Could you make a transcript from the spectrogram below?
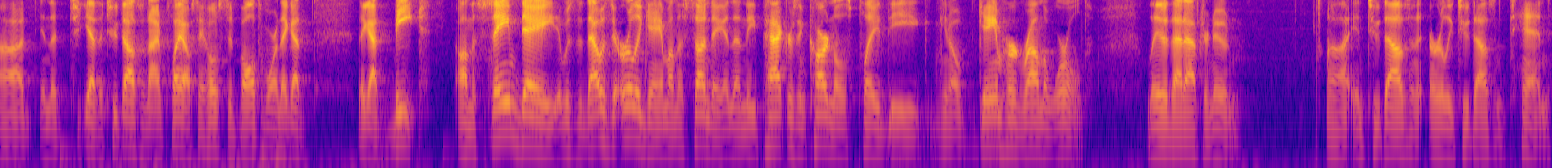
uh, in the yeah the 2009 playoffs. They hosted Baltimore and they got they got beat on the same day. It was that was the early game on the Sunday, and then the Packers and Cardinals played the you know game heard around the world later that afternoon. Uh, in 2000, early 2010,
